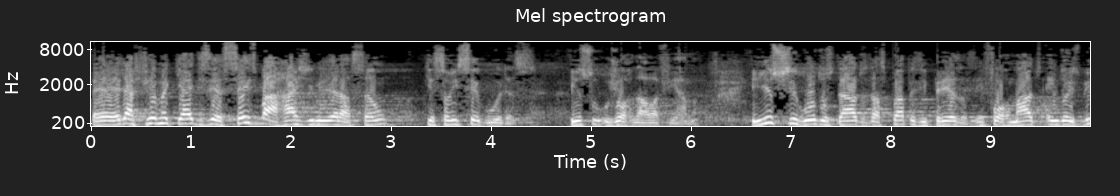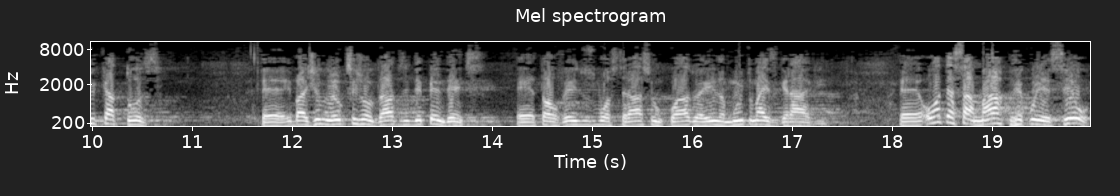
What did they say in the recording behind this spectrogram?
é, ele afirma que há 16 barragens de mineração que são inseguras. Isso o jornal afirma. E isso segundo os dados das próprias empresas informados em 2014 é, imagino eu que sejam dados independentes. É, talvez nos mostrasse um quadro ainda muito mais grave. É, ontem a Samarco reconheceu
